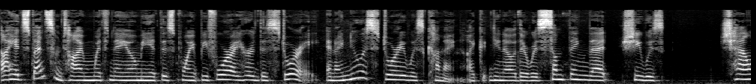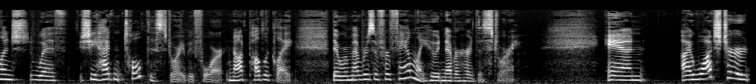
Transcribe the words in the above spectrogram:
I had spent some time with Naomi at this point before I heard this story, and I knew a story was coming. I could, you know, there was something that she was challenged with. She hadn't told this story before, not publicly. There were members of her family who had never heard this story. And I watched her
